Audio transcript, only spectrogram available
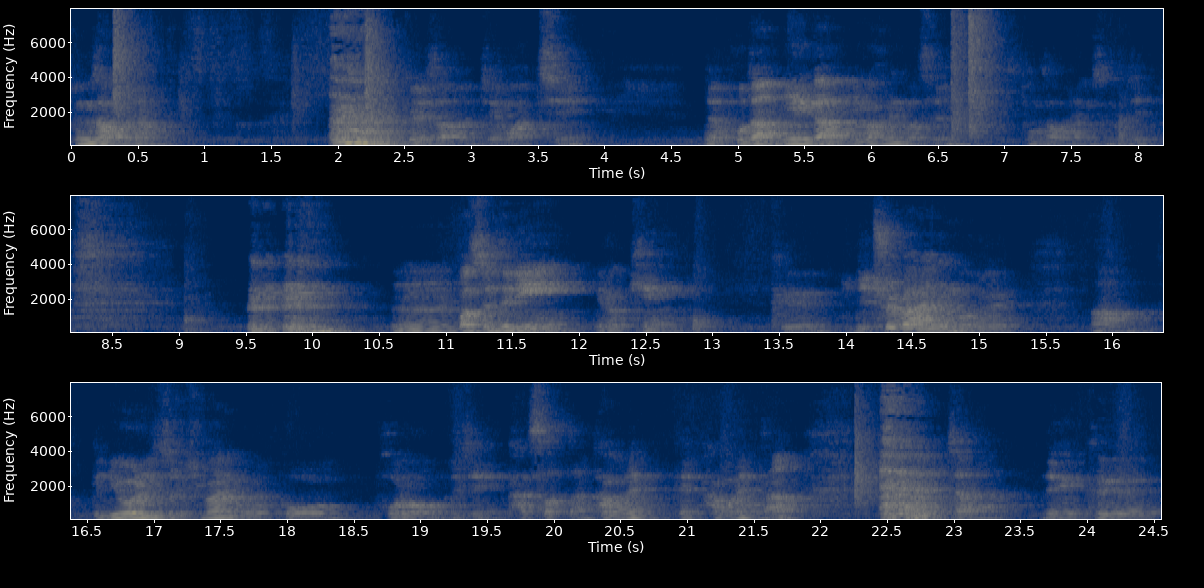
동사 원형. 그래서 이제. 이제 보다 얘가 이거 하는 것을 동사 원형이 쓴 거지. 음, 버스들이 이렇게 그 이제 출발하는 거를 아, 그 뉴올리스로 출발하는 걸 보, 보러 이제 갔었다. 가곤 했, 그, 가곤 했다. 자, 네, 그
